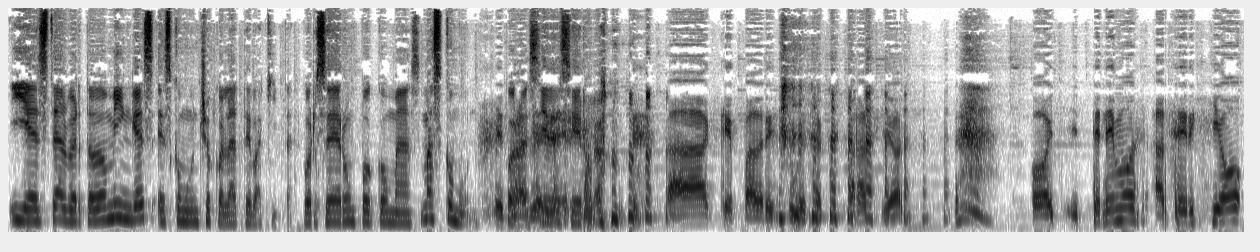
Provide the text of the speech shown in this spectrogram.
y este Alberto Domínguez es como un chocolate vaquita, por ser un poco más, más común, por así decirlo. ah, qué padre estuvo esa comparación. Hoy tenemos a Sergio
